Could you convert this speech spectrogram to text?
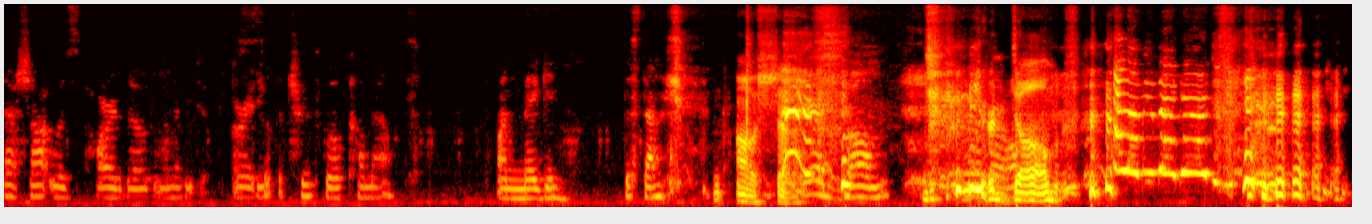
That shot was hard though, the one that we did already. So the truth will come out on Megan, the stallion. oh shut up You're dumb. you're dumb I love you, Megan.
